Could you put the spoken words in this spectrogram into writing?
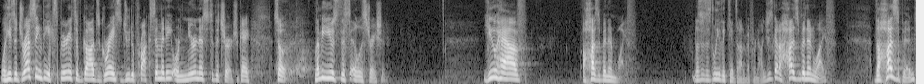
Well, he's addressing the experience of God's grace due to proximity or nearness to the church. Okay, so let me use this illustration. You have a husband and wife. Let's just leave the kids out of it for now. You just got a husband and wife. The husband,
